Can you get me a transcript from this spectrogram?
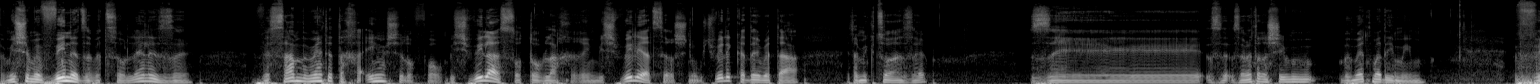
ומי שמבין את זה וצולל לזה, ושם באמת את החיים שלו פה, בשביל לעשות טוב לאחרים, בשביל לייצר שינוי, בשביל לקדם את, ה, את המקצוע הזה, זה, זה, זה באמת אנשים באמת מדהימים. ו...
